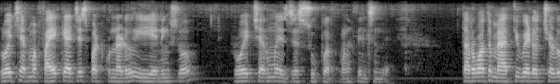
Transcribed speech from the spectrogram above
Rohit Sharma five catches పట్టుకున్నాడు ఈ ఇన్నింగ్స్లో Rohit Sharma is just super మనకు తెలిసిందే. తర్వాత మాథ్యూ వేడ్ వచ్చాడు.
